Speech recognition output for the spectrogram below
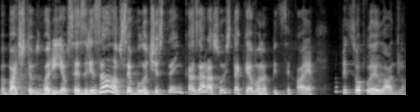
Ви бачите, вгорі я все зрізала, все було чистенько, а зараз ось таке воно підсихає. Ну, підсохло і ладно.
